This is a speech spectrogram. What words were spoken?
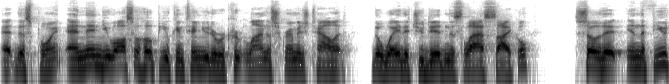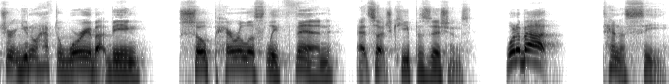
at this point. And then you also hope you continue to recruit line of scrimmage talent the way that you did in this last cycle so that in the future you don't have to worry about being so perilously thin at such key positions. What about Tennessee?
